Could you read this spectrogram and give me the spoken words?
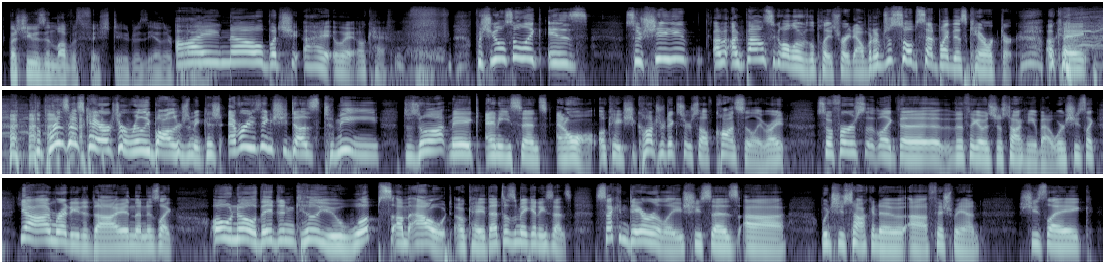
But she was in love with Fish Dude. Was the other problem. I know, but she. I wait. Okay, but she also like is. So she. I'm, I'm bouncing all over the place right now, but I'm just so upset by this character. Okay, the princess character really bothers me because everything she does to me does not make any sense at all. Okay, she contradicts herself constantly, right? So first, like the the thing I was just talking about, where she's like, "Yeah, I'm ready to die," and then is like. Oh no, they didn't kill you. Whoops, I'm out. Okay, that doesn't make any sense. Secondarily, she says, uh, when she's talking to uh, Fishman, she's like,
